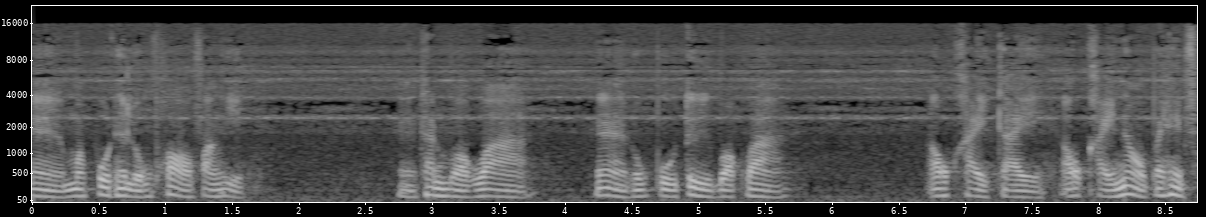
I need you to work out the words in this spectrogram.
อมาพูดให้หลวงพ่อฟังอีกท่านบอกว่าหลวงปู่ตื้อบอกว่า เอาไข่ไก่ เอาไข่เน่าไปให้ฝ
